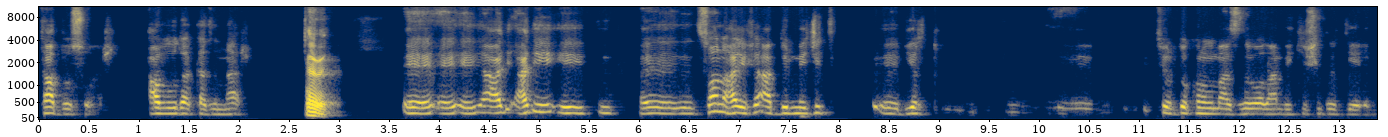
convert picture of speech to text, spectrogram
tablosu var. Avluda kadınlar. Evet. E, e, hadi hadi e, e, son halife Abdülmecid e, bir tür dokunulmazlığı olan bir kişidir diyelim.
